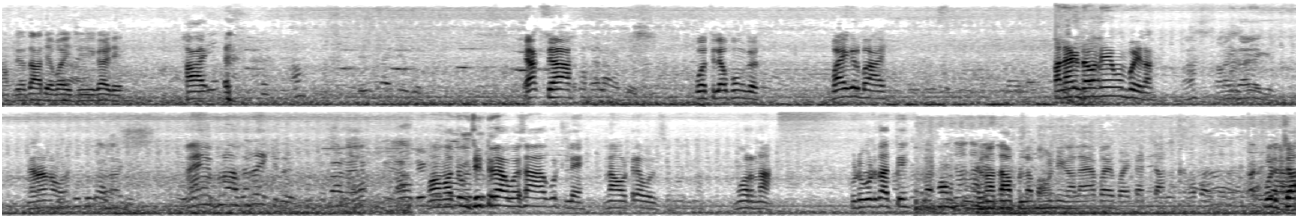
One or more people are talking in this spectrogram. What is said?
आपल्या दाद्याबाईची गाडी आहे. हाय अक्षा पोचल्या पोंग बाय कर बाय मला एक जाऊन ये मुंबईला. मामा तुमची ट्रॅव्हल सांगा कुठले नाव ट्रॅव्हलचे मोरणा कुठे कुठे जाते आता आपला भाऊ निघालाय बाय बाय टाटा पुढच्या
